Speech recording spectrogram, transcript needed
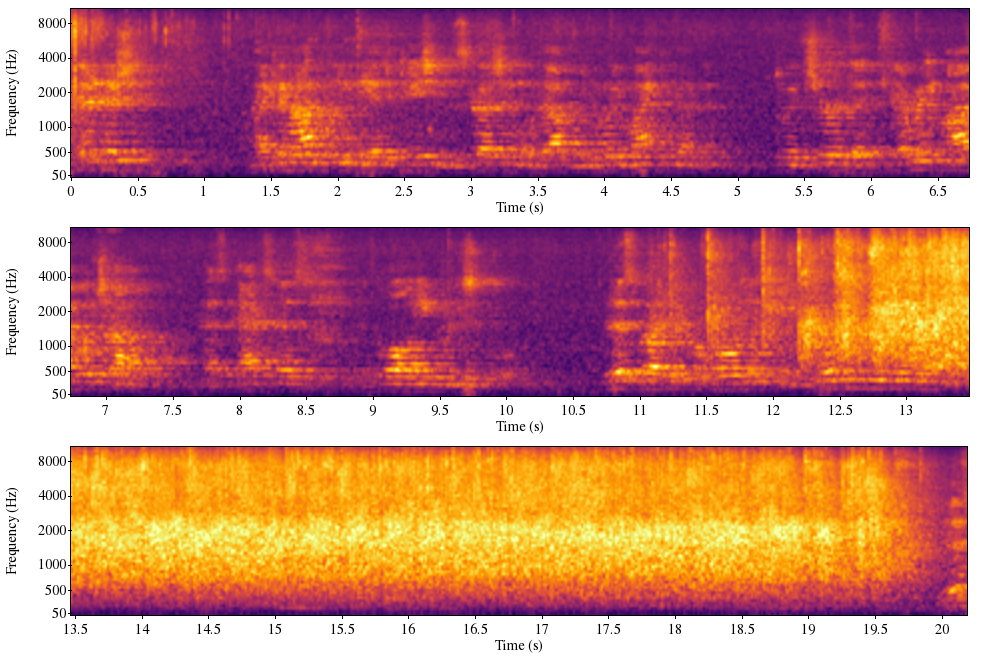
In addition, I cannot leave the education discussion without renewing my commitment to ensure that every Iowa child has access to quality preschool. This budget proposes a $43 million This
